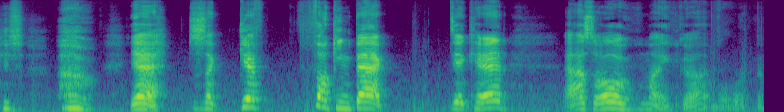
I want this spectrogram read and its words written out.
He's. Oh, yeah. Just like, get fucking back, dickhead. Asshole. My god. What the.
